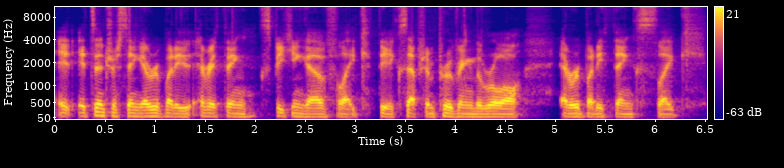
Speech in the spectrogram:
it, it's interesting. Everybody, everything. Speaking of like the exception proving the rule, everybody thinks like.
